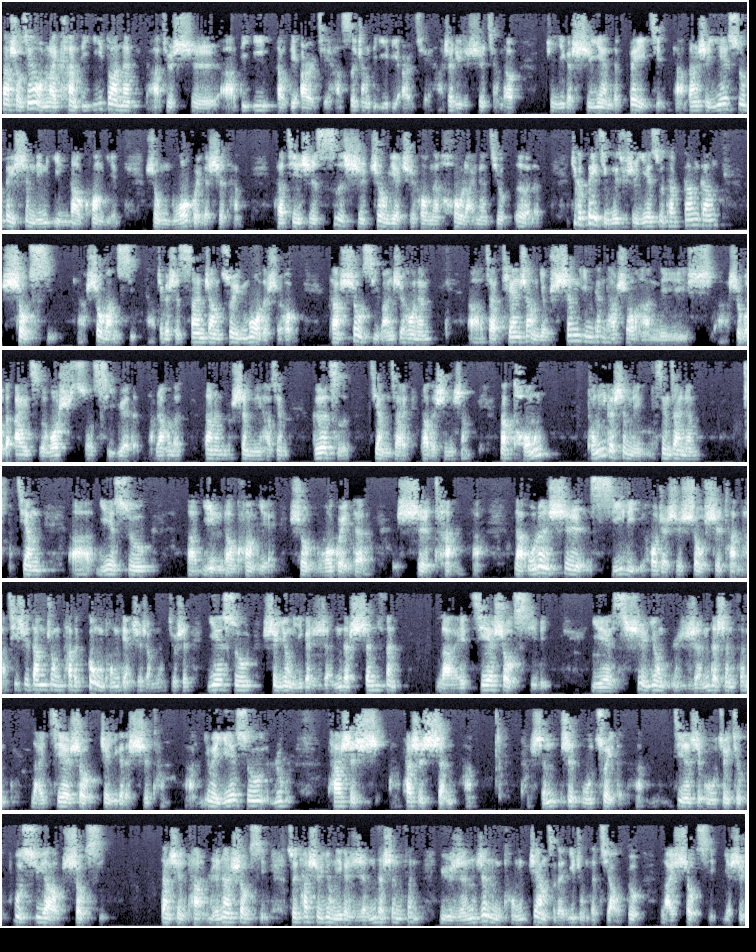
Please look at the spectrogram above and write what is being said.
那首先我们来看第一段呢啊，就是啊第一到第二节哈，四章第一第二节哈，这里是讲到这一个试验的背景啊，当时耶稣被圣灵引到旷野，受魔鬼的试探。他禁食四十昼夜之后呢，后来呢就饿了。这个背景呢，就是耶稣他刚刚受洗啊，受完洗啊，这个是三章最末的时候，他受洗完之后呢，啊，在天上有声音跟他说：“哈，你是啊，是我的爱子，我所喜悦的。”然后呢，当然圣灵好像鸽子降在他的身上。那同同一个圣灵现在呢，将啊耶稣啊引到旷野，受魔鬼的。试探啊，那无论是洗礼或者是受试探哈，其实当中它的共同点是什么呢？就是耶稣是用一个人的身份来接受洗礼，也是用人的身份来接受这一个的试探啊。因为耶稣如果他是，他是神啊，神是无罪的啊。既然是无罪，就不需要受洗。但是他仍然受洗，所以他是用一个人的身份与人认同这样子的一种的角度来受洗，也是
